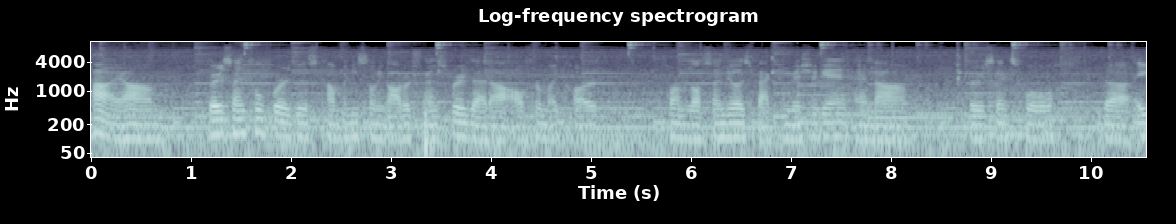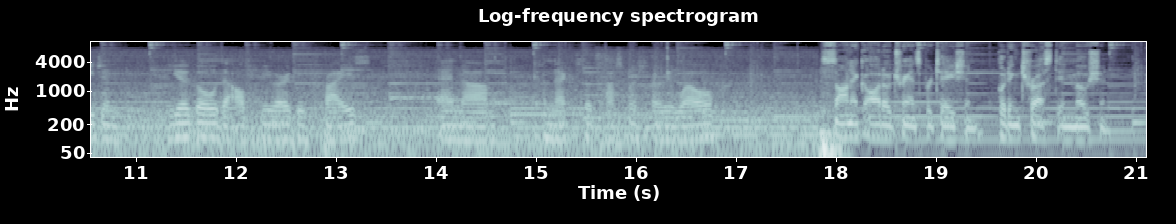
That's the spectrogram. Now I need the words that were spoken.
Hi, um, very thankful for this company, Sonic Auto Transfer, that uh, offered my car from Los Angeles back to Michigan, and um, very thankful the agent Diego that offered me very good price and um, connects the customers very well. Sonic Auto Transportation, putting trust in motion.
